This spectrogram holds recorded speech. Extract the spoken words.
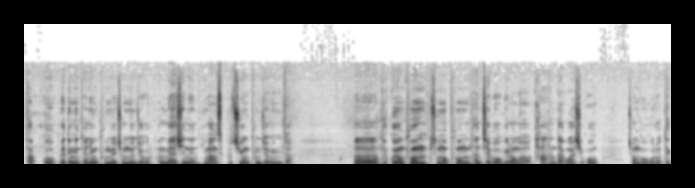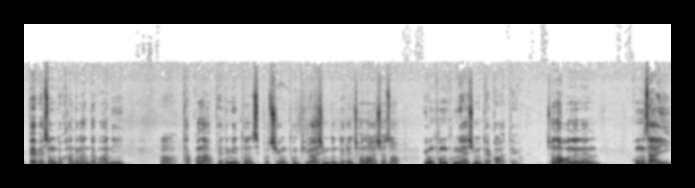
탁구 배드민턴 용품을 전문적으로 판매하시는 희망 스포츠 용품점입니다. 어, 탁구 용품, 소모품, 단체복 이런 거 다 한다고 하시고 전국으로 택배 배송도 가능한다고 하니 어, 탁구나 배드민턴 스포츠 용품 필요하신 분들은 전화하셔서 용품 구매하시면 될 것 같아요. 전화번호는 042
